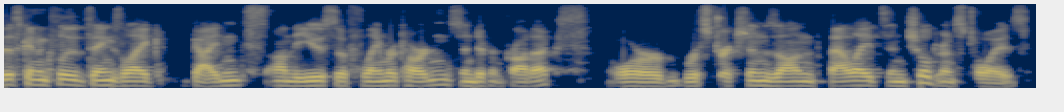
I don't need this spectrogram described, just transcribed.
This can include things like guidance on the use of flame retardants in different products or restrictions on phthalates in children's toys.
